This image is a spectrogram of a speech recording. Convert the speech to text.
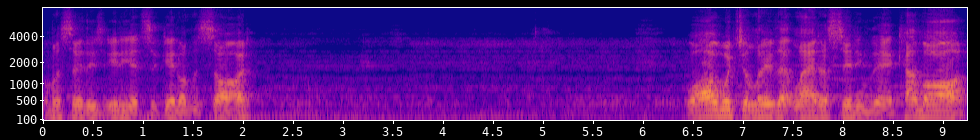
I'm going to see these idiots again on the side. Why would you leave that ladder sitting there? Come on.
